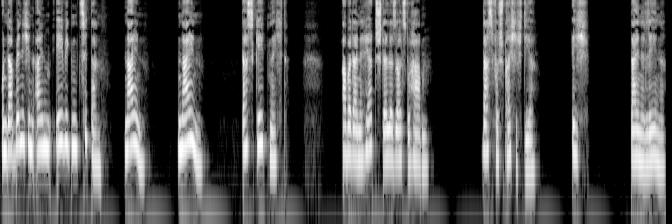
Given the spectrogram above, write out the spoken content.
Und da bin ich in einem ewigen Zittern. Nein, nein, das geht nicht. Aber deine Herzstelle sollst du haben. Das verspreche ich dir. Ich, deine Lene.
